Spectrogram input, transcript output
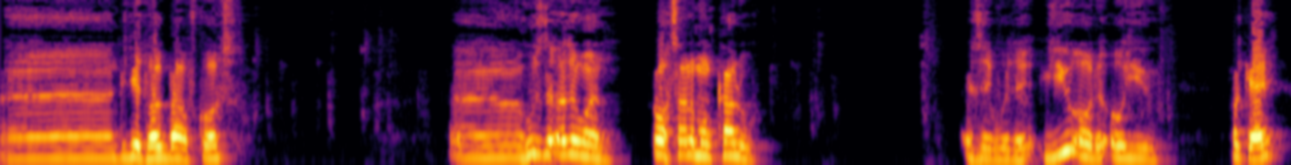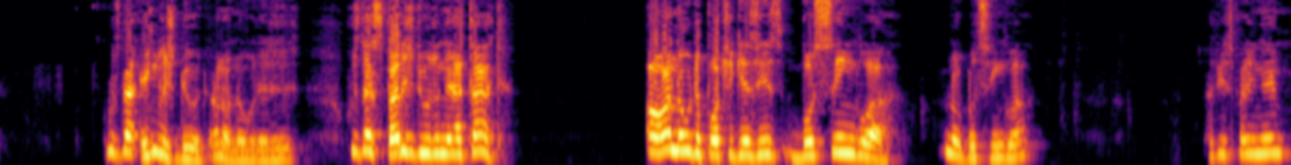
Uh, DJ Drogba, of course. Uh, who's the other one? Oh, Salomon Kalou. Is it with a U or the OU? Okay. Who's that English dude? I don't know what it is. Who's that Spanish dude in the attack? Oh, I know who the Portuguese is. Bosingwa. I know Bosingwa. How do you spell name?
